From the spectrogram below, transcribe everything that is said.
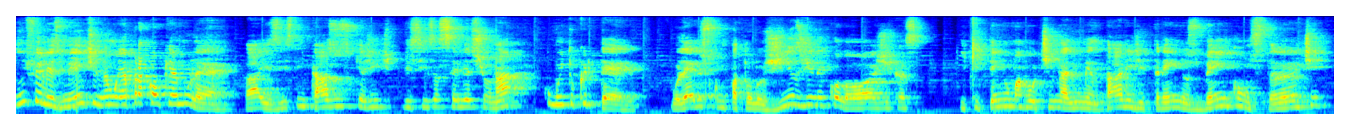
infelizmente não é para qualquer mulher. Tá? Existem casos que a gente precisa selecionar com muito critério. Mulheres com patologias ginecológicas e que têm uma rotina alimentar e de treinos bem constante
